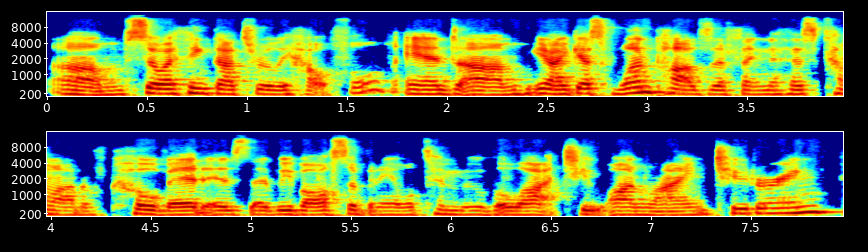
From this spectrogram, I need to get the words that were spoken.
um, so I think that's really helpful. And um, you know, I guess one positive thing that has come out of COVID is that we've also been able to move a lot to online tutoring.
